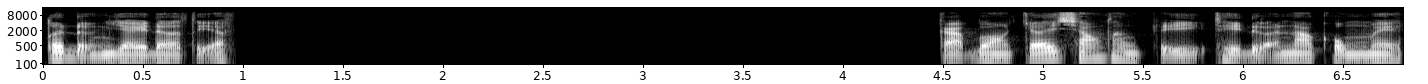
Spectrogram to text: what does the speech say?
Tôi đứng dậy đờ tiếp. Cả bọn chơi xong thằng Trí thì đứa nào cũng mệt.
